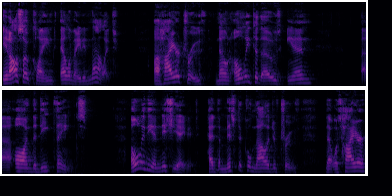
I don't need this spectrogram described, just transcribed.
It also claimed elevated knowledge, a higher truth known only to those in uh, on the deep things. Only the initiated had the mystical knowledge of truth that was higher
